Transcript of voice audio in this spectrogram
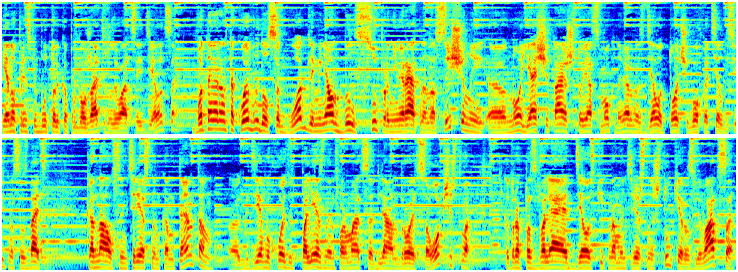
и оно, в принципе, будет только продолжать развиваться и делаться. Вот, наверное, такой выдался год. Для меня он был супер невероятно насыщенный, э, но я считаю, что я смог, наверное, сделать то, чего хотел. Действительно создать канал с интересным контентом, э, где выходит полезная информация для Android-сообщества, которая позволяет делать какие-то нам интересные штуки, развиваться,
